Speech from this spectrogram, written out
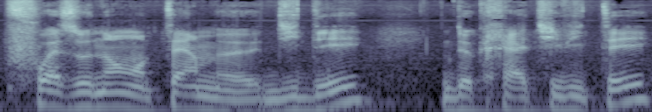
foisonnant en termes d'idées de créativité,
